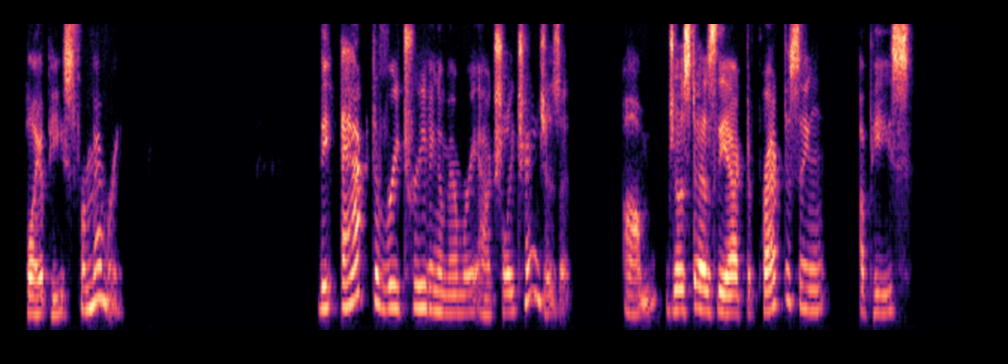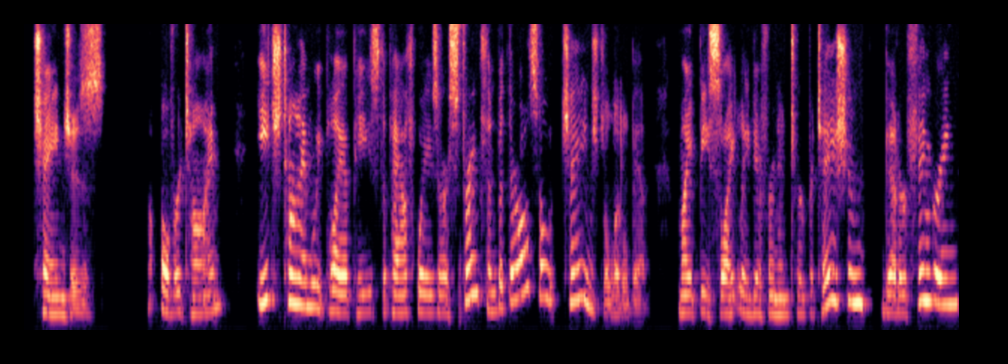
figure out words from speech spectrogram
play a piece from memory. The act of retrieving a memory actually changes it. Um, just as the act of practicing a piece changes over time, each time we play a piece, the pathways are strengthened, but they're also changed a little bit. Might be slightly different interpretation, better fingering,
